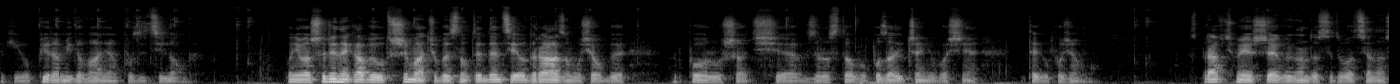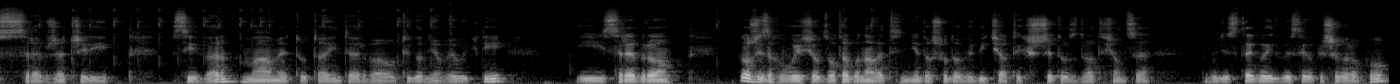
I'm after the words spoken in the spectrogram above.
takiego piramidowania pozycji long. Ponieważ rynek, aby utrzymać obecną tendencję, od razu musiałby poruszać się wzrostowo po zaliczeniu właśnie tego poziomu. Sprawdźmy jeszcze, jak wygląda sytuacja na srebrze, czyli silver. Mamy tutaj interwał tygodniowy, weekly i srebro gorzej zachowuje się od złota, bo nawet nie doszło do wybicia tych szczytów z 2020 i 2021 roku.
